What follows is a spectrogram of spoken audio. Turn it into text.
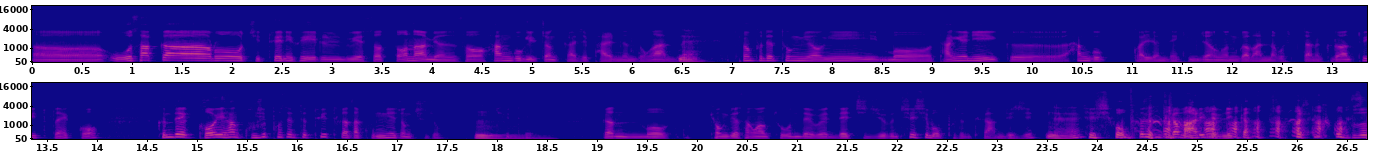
어, 오사카로 G20 회의를 위해서 떠나면서 한국 일정까지 밟는 동안 네. 트럼프 대통령이 뭐 당연히 그 한국 관련된 김정은과 만나고 싶다는 그러한 트위트도 했고 근데 거의 한 90% 트위트가 다 국내 정치적 음. 트위트예요. 그러니까 뭐 경제 상황 좋은데 왜 내 지지율은 75%가 안 되지? 네. 75%가 말이 됩니까? 그 무슨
